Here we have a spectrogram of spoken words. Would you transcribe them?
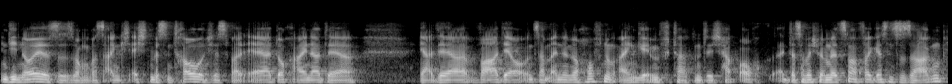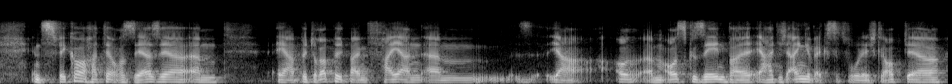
in die neue Saison, was eigentlich echt ein bisschen traurig ist, weil er doch einer der ja, der war, der uns am Ende noch Hoffnung eingeimpft hat. Und ich habe auch, das habe ich beim letzten Mal vergessen zu sagen, in Zwickau hat er auch sehr, sehr ähm, ja, bedröppelt beim Feiern ähm, ja, ähm, ausgesehen, weil er halt nicht eingewechselt wurde. Ich glaube, der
